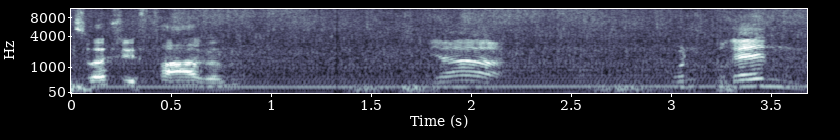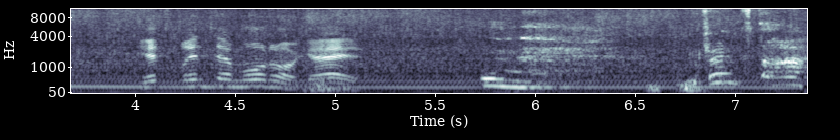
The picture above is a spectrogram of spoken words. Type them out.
zum Beispiel fahren. Ja. Und brennen. Jetzt brennt der Motor, geil. Fünfter!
